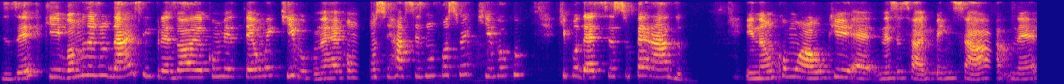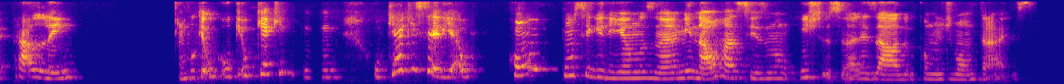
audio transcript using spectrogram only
Dizer que vamos ajudar essa empresa, olha, cometeu um equívoco, né? É como se racismo fosse um equívoco que pudesse ser superado e não como algo que é necessário pensar, né, para além. Porque o, o, o, que é que o que é que seria, como conseguiríamos, né, minar o racismo institucionalizado, como João traz?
